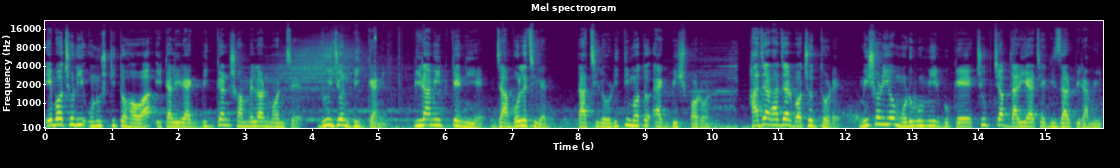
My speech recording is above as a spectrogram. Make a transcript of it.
এবছরই অনুষ্ঠিত হওয়া ইটালির এক বিজ্ঞান সম্মেলন মঞ্চে দুইজন বিজ্ঞানী পিরামিডকে নিয়ে যা বলেছিলেন, তা ছিল রীতিমতো এক বিস্ফোরণ। হাজার হাজার বছর ধরে মিশরীয় মরুভূমির বুকে চুপচাপ দাঁড়িয়ে আছে গিজার পিরামিড।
